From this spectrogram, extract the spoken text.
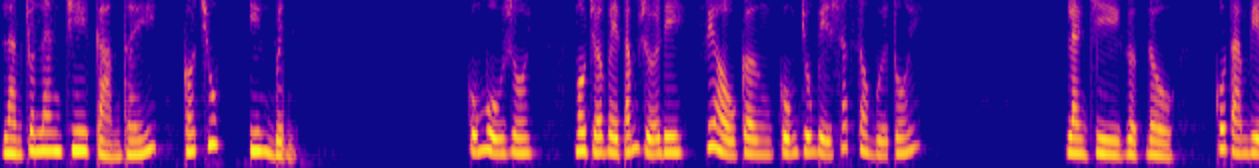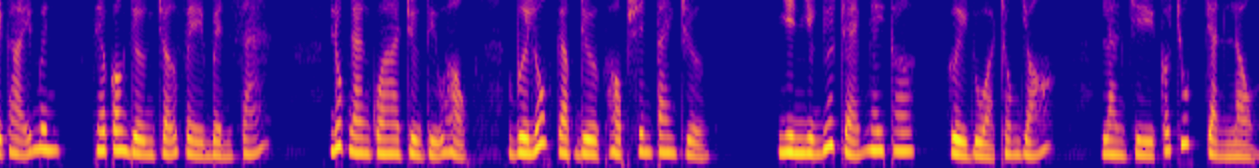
làm cho Lan Chi cảm thấy có chút yên bình. Cũng muộn rồi, mau trở về tắm rửa đi, phía hậu cần cũng chuẩn bị sắp xong bữa tối. Lan Chi gật đầu, cô tạm biệt Hải Minh theo con đường trở về bệnh xá. Lúc ngang qua trường tiểu học, vừa lúc gặp được học sinh tan trường. Nhìn những đứa trẻ ngây thơ, cười đùa trong gió, Lan Chi có chút chạnh lòng.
